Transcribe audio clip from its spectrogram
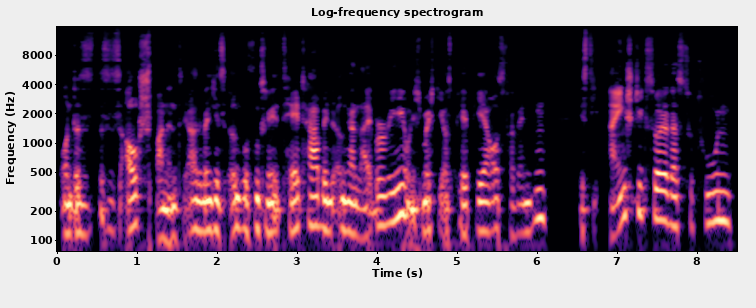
Und das ist, das ist auch spannend. Ja? Also wenn ich jetzt irgendwo Funktionalität habe in irgendeiner Library und ich möchte die aus PHP heraus verwenden, ist die Einstiegshürde, das zu tun,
